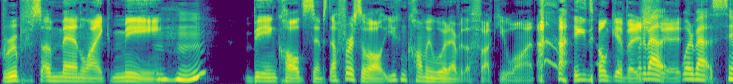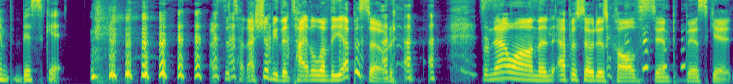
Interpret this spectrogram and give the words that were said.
groups of men like me hmm being called simps. Now, first of all, you can call me whatever the fuck you want. I don't give a What about shit. what about Simp Bizkit? That's the ti- that should be the title of the episode. From now on, the episode is called Simp Bizkit.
